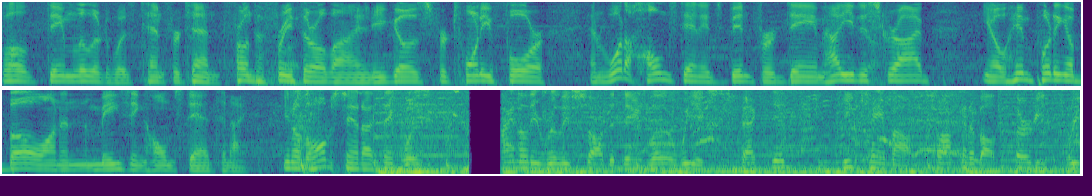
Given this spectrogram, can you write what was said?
Well, Dame Lillard was 10 for 10 from the free throw line. He goes for 24. And what a homestand it's been for Dame. How do you describe, you know, him putting a bow on an amazing homestand tonight? You know, the homestand, I think, was finally really saw the Dame Lillard we expected. He came out talking about 33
